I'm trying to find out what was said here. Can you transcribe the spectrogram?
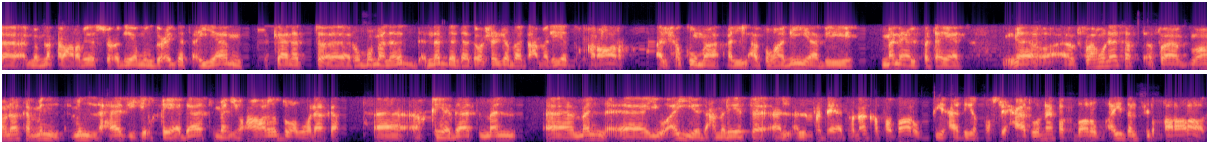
المملكة العربية السعودية منذ عدة أيام كانت ربما نددت وشجبت عملية قرار الحكومة الأفغانية بمنع الفتيات. فهناك فهناك من من هذه القيادات من يعارض وهناك آه، قيادات من آه، من آه، يؤيد عملية الفتيات، هناك تضارب في هذه التصريحات وهناك تضارب أيضا في القرارات.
